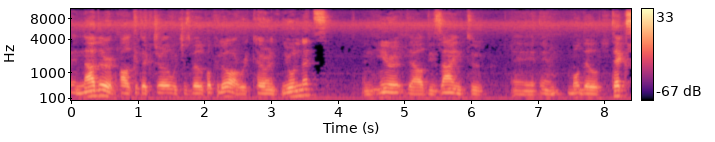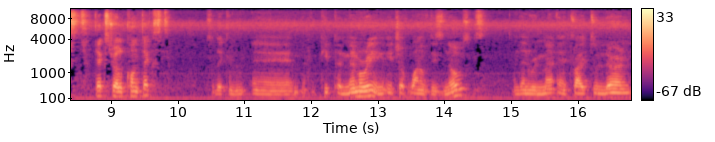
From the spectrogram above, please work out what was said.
another architecture which is very popular are recurrent neural nets. And here they are designed to uh, um, model text, textual context, so they can uh, keep a memory in each of one of these nodes, and then uh, try to learn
